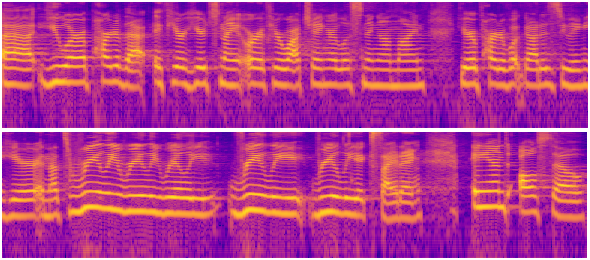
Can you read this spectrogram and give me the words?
uh, you are a part of that. If you're here tonight or if you're watching or listening online, you're a part of what God is doing here. And that's really, really, really, really, really exciting. And also,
